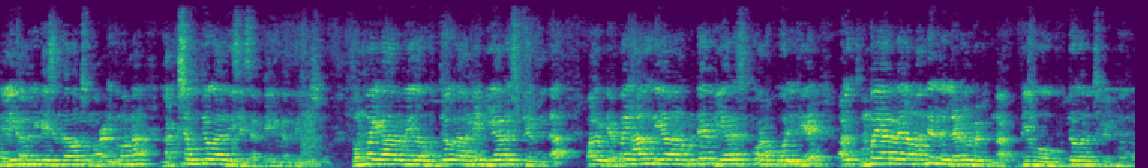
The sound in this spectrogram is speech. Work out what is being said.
టెలికమ్యూనికేషన్ కావచ్చు మొన్నటికి మొన్న లక్ష ఉద్యోగాలు తీసేశారు టెలికమ్యూనికేషన్. తొంభై ఆరు వేల ఉద్యోగాలని బీఆర్ఎస్ పేరు మీద వాళ్ళు డెబ్బై నాలుగు తీయాలనుకుంటే బీఆర్ఎస్ కోర కోరికే వాళ్ళు తొంభై ఆరు వేల మంది లెటర్లు పెట్టుకున్నారు. మేము ఉద్యోగం నుంచి వెళ్ళిపోతాం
